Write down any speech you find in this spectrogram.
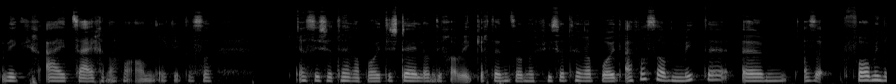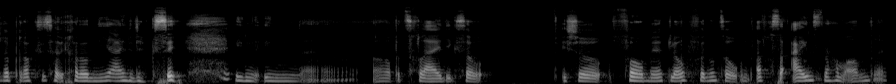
wirklich ein Zeichen nach dem anderen gekriegt. Also, es ist eine Therapeutenstelle und ich habe wirklich dann so einen Physiotherapeut einfach so mitten, ähm, also vor meiner Praxis, ich habe noch nie einen gesehen in, in äh, Arbeitskleidung, so ist er vor mir gelaufen und so und einfach so eins nach dem anderen.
